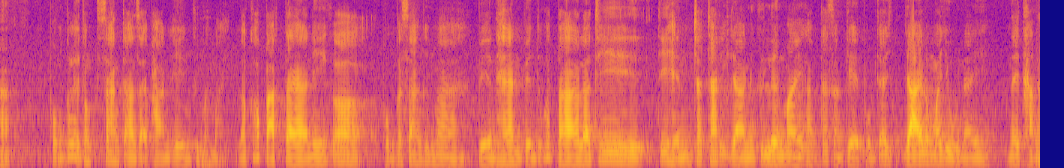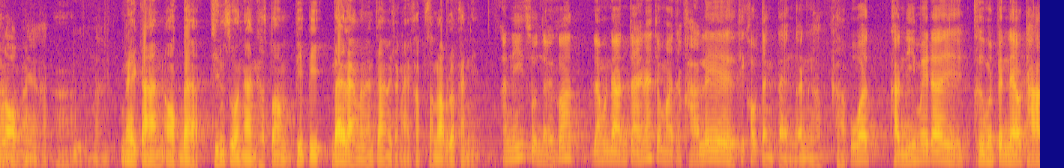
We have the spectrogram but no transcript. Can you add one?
ฮะผมก็เลยต้องสร้างจานสายพานเองขึ้นมาใหม่ แล้วก็ปากแต่อันนี้ก็ ผมก็สร้างขึ้นมาเปลี่ยนแฮนด์เปลี่ยนตุ๊กตาแล้วที่ที่เห็นชัดๆอีกอย่างหนึ่งคือเรือนไม้ครับ ถ้าสังเกตผมจะย้ายลงมาอยู่ในในถังหลอกเนี่ยครับอยู่ตรงนั้น ในการออกแบบชิ้นส่วนงานคัสตอมพี่ปีได้แรงบันดาลใจมาจากไหนครับสำหรับรถคันนี้ อันนี้ส่วนใหญ่ก็แรงบันดาลใจน่าจะมาจากคาร์เล่ที่เขาแต่งแต่งๆกันครับครับเพราะว่าคันนี้ไม่ได้คือมันเป็นแนวทาง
